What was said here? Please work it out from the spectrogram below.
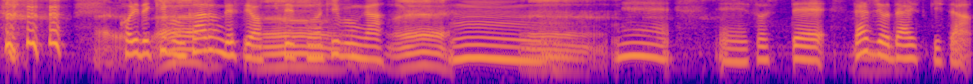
これで気分変わるんですよ。うん季節の気分が。ね。え。うんん。ねえ。えーそして、ラジオ大好きさ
